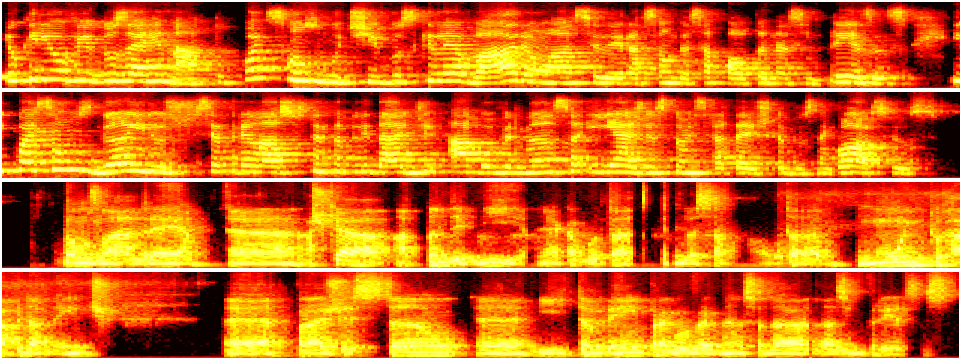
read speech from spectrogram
Eu queria ouvir do Zé Renato quais são os motivos que levaram à aceleração dessa pauta nas empresas e quais são os ganhos de se atrelar a sustentabilidade à governança e à gestão estratégica dos negócios? Vamos lá, Andréa. Uh, acho que a, a pandemia né, acabou trazendo essa pauta muito rapidamente é, para a gestão é, e também para a governança da, das empresas.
